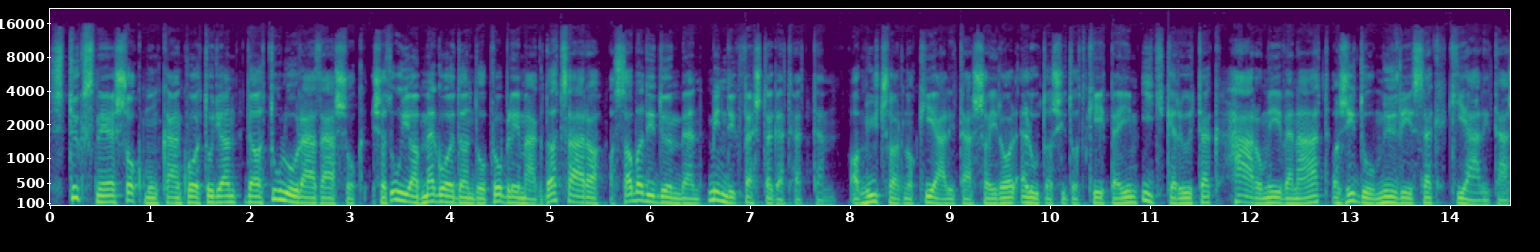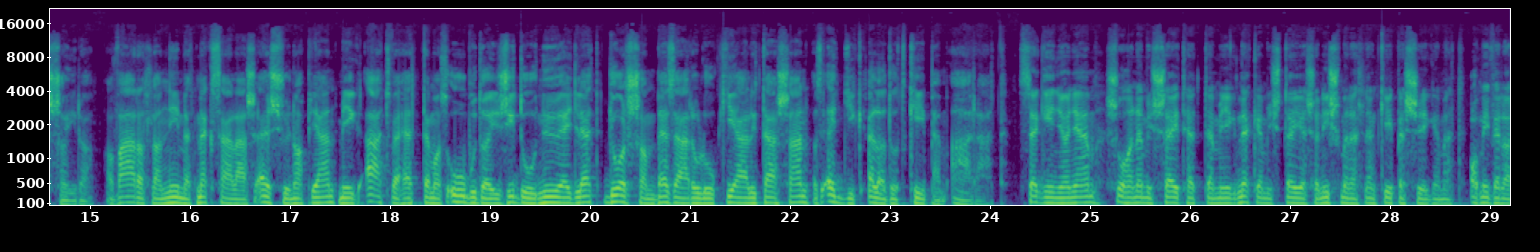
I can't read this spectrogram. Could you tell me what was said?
Stüxnél sok munkánk volt ugyan, de a túlórázások és az újabb megoldandó problémák dacára a szabadidőmben mindig festegethettem. A műcsarnok kiállításairól elutasított képeim így kerültek három éven át a zsidó művészek kiállításaira. A váratlan német megszállás első napján még átvehettem az óbudai zsidó nőegylet gyorsan bezáruló kiállításán az egyik eladott képem árát. Szegény anyám soha nem is sejthette még nekem is teljesen ismeretlen képességemet, amivel a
